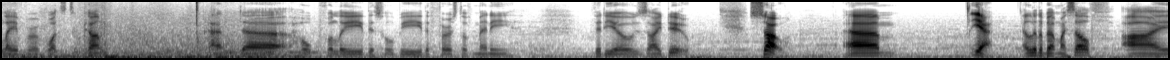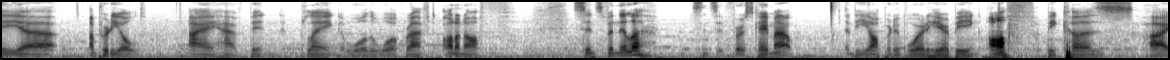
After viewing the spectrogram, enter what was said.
flavor of what's to come. And uh, hopefully this will be the first of many videos I do. So, um, yeah, a little about myself. I, uh, I'm pretty old. I have been playing World of Warcraft on and off since vanilla, since it first came out. The operative word here being off, because I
